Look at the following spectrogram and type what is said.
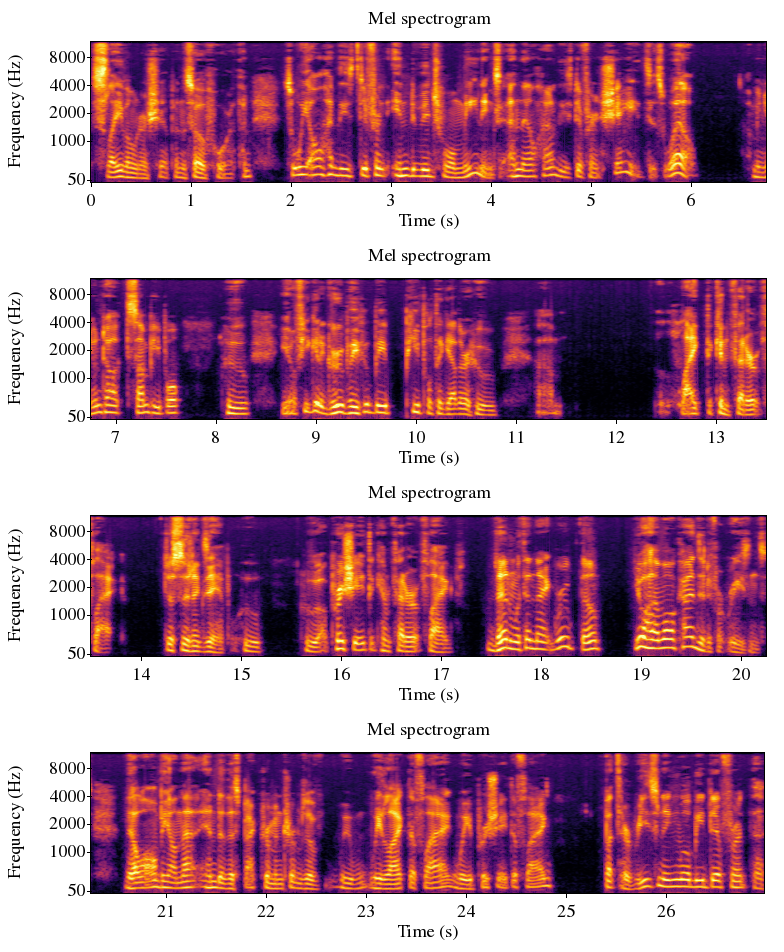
slave ownership and so forth. And so we all have these different individual meanings and they'll have these different shades as well. I mean, you'll talk to some people who, you know, if you get a group of people together who um, like the Confederate flag, just as an example, who, who appreciate the Confederate flag, then within that group, though, you'll have all kinds of different reasons. They'll all be on that end of the spectrum in terms of we, we like the flag, we appreciate the flag, but their reasoning will be different. The,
